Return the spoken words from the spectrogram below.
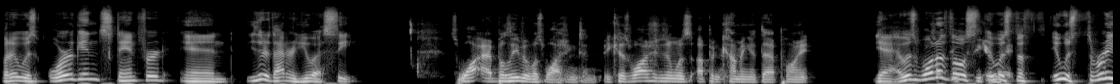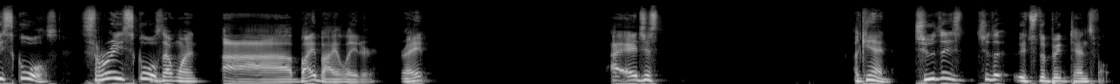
but it was Oregon, Stanford, and either that or USC. So I believe it was Washington because Washington was up and coming at that point. Yeah, it was one of those. It was the it was three schools three schools that went ah uh, bye bye later, right? I, I just again to this to the it's the Big Ten's fault.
